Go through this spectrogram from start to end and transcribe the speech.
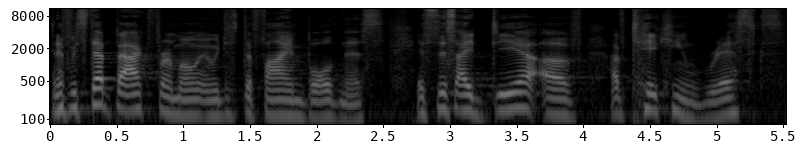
And if we step back for a moment and we just define boldness, it's this idea of, of taking risks,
